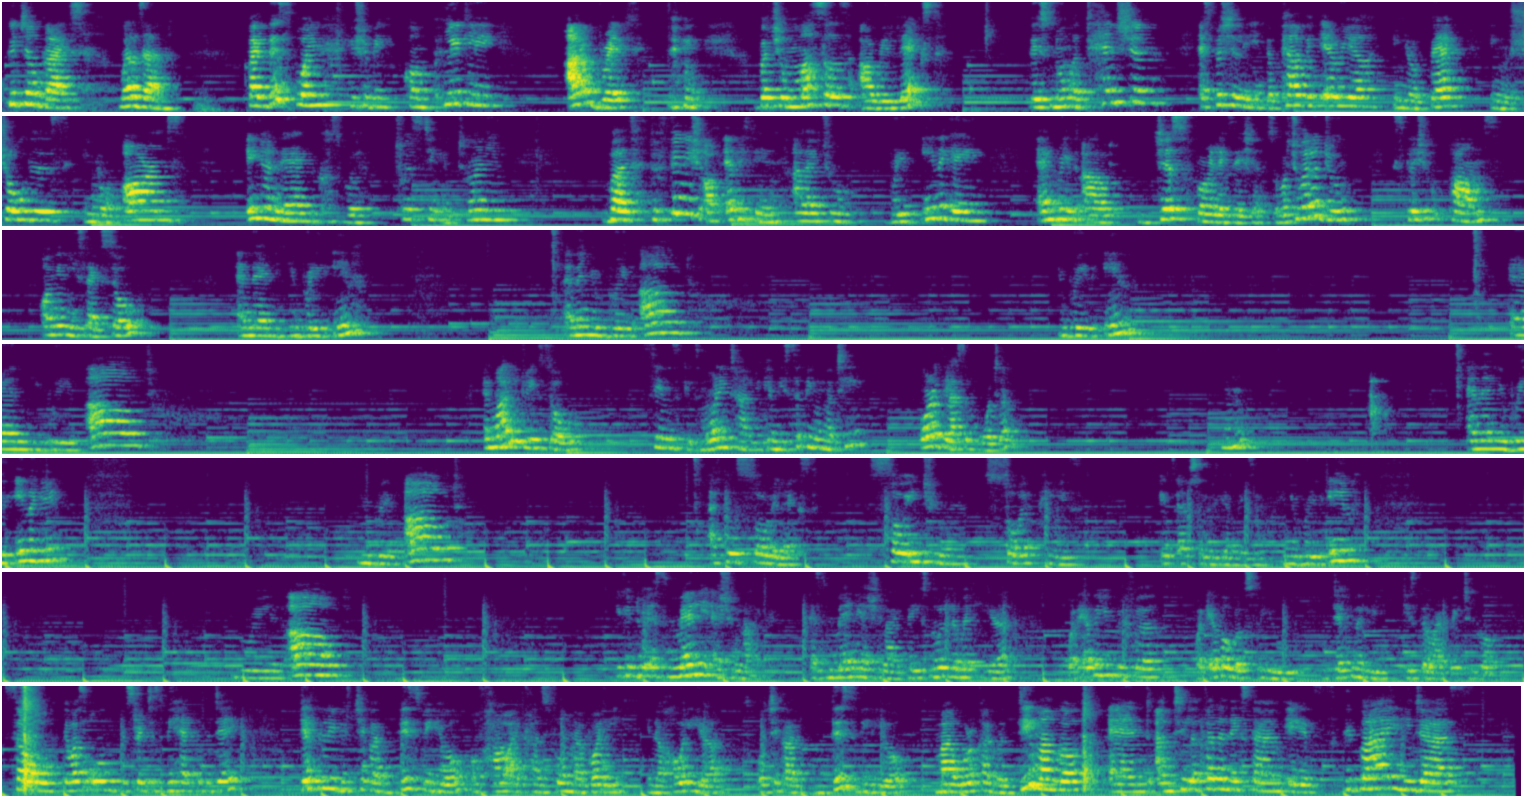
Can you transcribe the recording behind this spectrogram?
Good job, guys. Well done. By this point, you should be completely out of breath, but your muscles are relaxed. There's no more tension, especially in the pelvic area, in your back, in your shoulders, in your arms, in your neck, because we're twisting and turning. But to finish off everything, I like to breathe in again and breathe out just for relaxation. So what you want to do is place your palms on your knees like so. And then you breathe in. And then you breathe out. You breathe in. And you breathe out. And while you're doing so, since it's morning time, you can be sipping on a tea or a glass of water. Mm -hmm. And then you breathe in again. You breathe out. I feel so relaxed, so in tune, so at peace. It's absolutely amazing. And you breathe in. Breathe out. You can do as many as you like as many as you like. There is no limit here. Whatever you prefer, whatever works for you, definitely is the right way to go. So that was all the stretches we had for the day. Definitely do check out this video of how I transform my body in a whole year or check out this video, my workout with D Mango. And until a further next time, it's goodbye ninjas.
